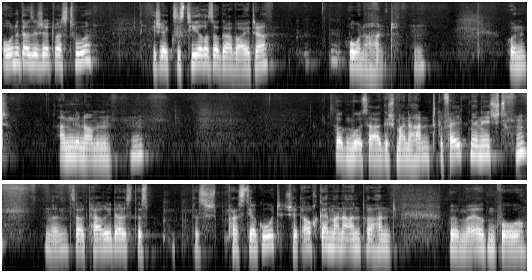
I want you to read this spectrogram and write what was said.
ohne dass ich etwas tue. Ich existiere sogar weiter ohne Hand. Hm? Und angenommen, hm, irgendwo sage ich, meine Hand gefällt mir nicht, hm? und dann sagt Haridas, das, das passt ja gut, ich hätte auch gern mal eine andere Hand. Würden wir irgendwo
